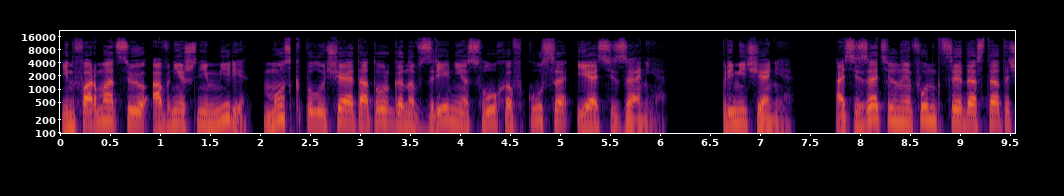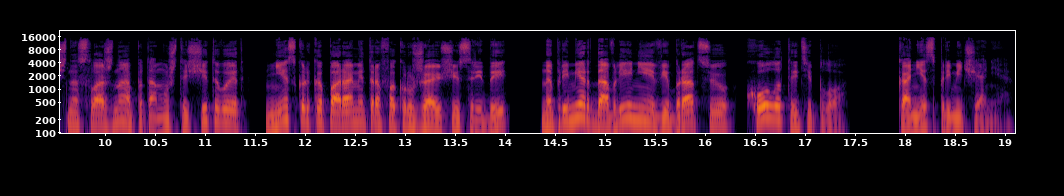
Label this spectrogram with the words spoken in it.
Информацию о внешнем мире мозг получает от органов зрения, слуха, вкуса и осязания. Примечание. Осязательная функция достаточно сложна, потому что считывает несколько параметров окружающей среды, например, давление, вибрацию, холод и тепло. Конец примечания.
